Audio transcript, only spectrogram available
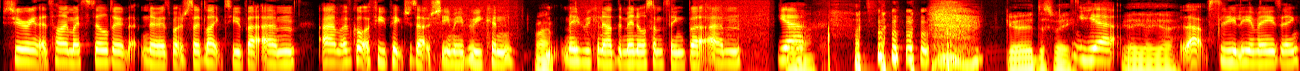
shearing at the time. I still don't know as much as I'd like to, but um, um, I've got a few pictures actually. Maybe we can Right. maybe we can add them in or something. But um, yeah, Goodness me. yeah, Yeah, yeah, yeah. absolutely amazing.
